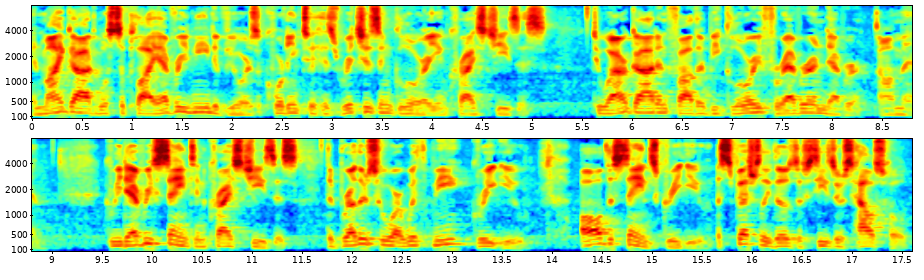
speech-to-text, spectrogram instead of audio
And my God will supply every need of yours according to his riches and glory in Christ Jesus. To our God and Father be glory forever and ever. Amen. Greet every saint in Christ Jesus. The brothers who are with me greet you. All the saints greet you, especially those of Caesar's household.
